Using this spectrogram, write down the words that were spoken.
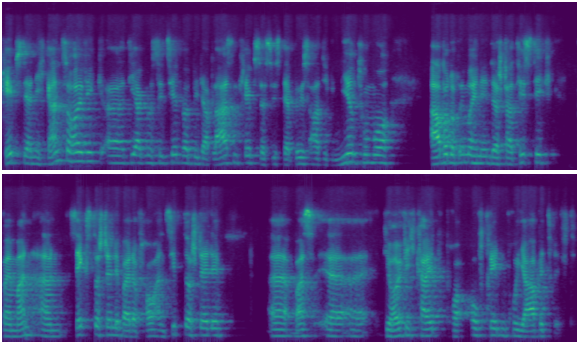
Krebs, der nicht ganz so häufig äh, diagnostiziert wird wie der Blasenkrebs. Das ist der bösartige Nierentumor, aber doch immerhin in der Statistik beim Mann an sechster Stelle, bei der Frau an siebter Stelle, äh, was äh, die Häufigkeit pro Auftreten pro Jahr betrifft.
